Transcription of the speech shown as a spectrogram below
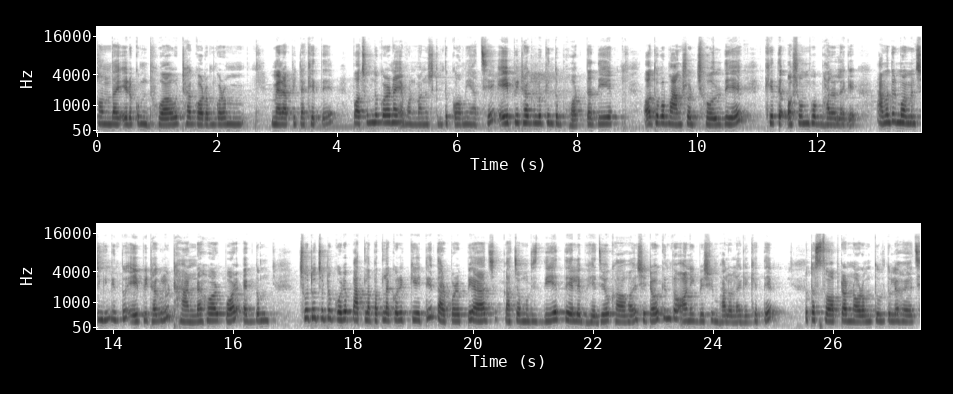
সন্ধ্যায় এরকম ধোয়া ওঠা গরম গরম মেরা পিঠা খেতে পছন্দ করে না, এমন মানুষ কিন্তু কমই আছে। এই পিঠাগুলো কিন্তু ভর্তা দিয়ে অথবা মাংসর ঝোল দিয়ে খেতে অসম্ভব ভালো লাগে। আমাদের ময়মনসিংহে কিন্তু এই পিঠাগুলো ঠান্ডা হওয়ার পর একদম ছোট ছোট করে পাতলা পাতলা করে কেটে তারপরে পেঁয়াজ, কাঁচামরিচ দিয়ে তেলে ভেজেও খাওয়া হয়। সেটাও কিন্তু অনেক বেশি ভালো লাগে খেতে। ওটা সফট আর নরম তুলতুলে হয়েছে,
